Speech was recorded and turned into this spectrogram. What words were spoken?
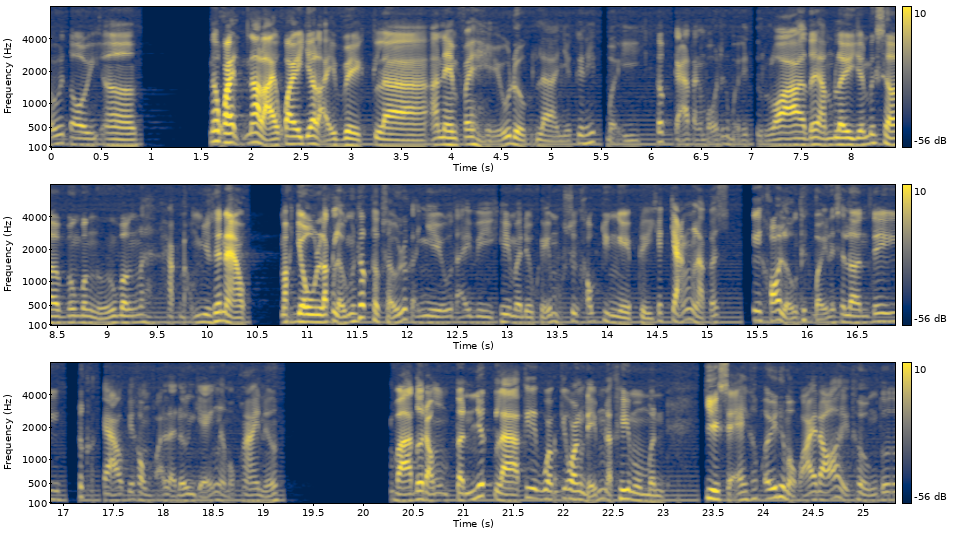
đối với tôi. À, nó quay nó lại quay trở lại việc là anh em phải hiểu được là những cái thiết bị tất cả toàn bộ thiết bị từ loa tới âm ly đến mixer vân vân ngưỡng vân nó hoạt động như thế nào mặc dù lực lượng kiến thức thực sự rất là nhiều tại vì khi mà điều khiển một sân khấu chuyên nghiệp thì chắc chắn là cái cái khối lượng thiết bị nó sẽ lên tới rất là cao chứ không phải là đơn giản là một hai nữa. Và tôi đồng tình nhất là cái cái quan điểm là khi mà mình chia sẻ góp ý đến một ai đó thì thường tôi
